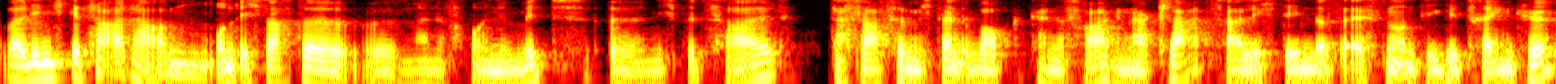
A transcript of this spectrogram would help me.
Weil die nicht gezahlt haben. Und ich dachte, äh, meine Freunde mit, äh, nicht bezahlt. Das war für mich dann überhaupt keine Frage. Na klar zahle ich denen das Essen und die Getränke.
